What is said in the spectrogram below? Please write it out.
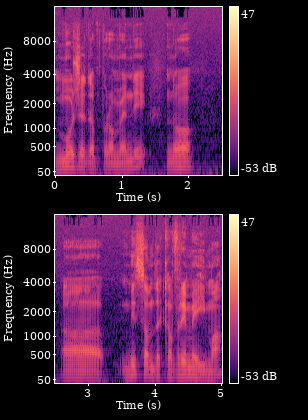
може да промени, но а, мислам дека време има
